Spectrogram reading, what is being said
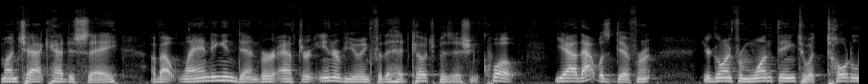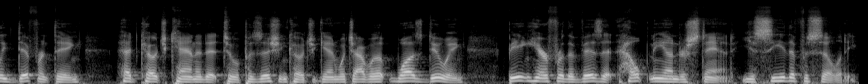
Munchak had to say about landing in Denver after interviewing for the head coach position. Quote, Yeah, that was different. You're going from one thing to a totally different thing, head coach candidate to a position coach again, which I w- was doing. Being here for the visit helped me understand. You see the facility,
